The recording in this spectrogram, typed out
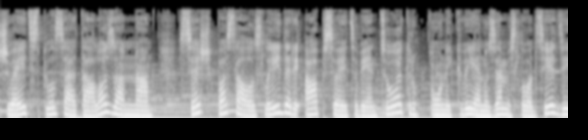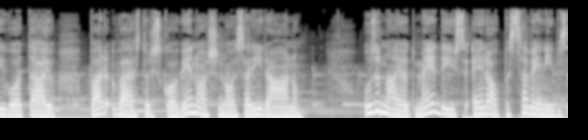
Šveices pilsētā Lozannā seši pasaules līderi apsveica viens otru un ikvienu zemeslodes iedzīvotāju par vēsturisko vienošanos ar Irānu. Uzrunājot mēdījus, Eiropas Savienības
